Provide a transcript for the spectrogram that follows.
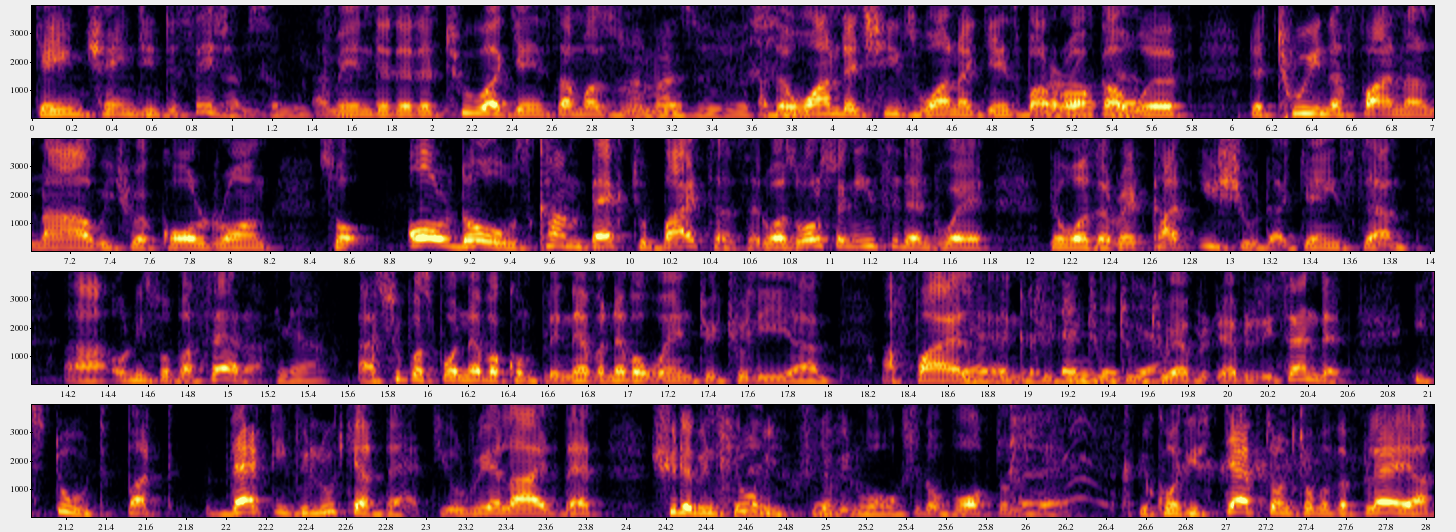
game-changing decisions. Absolutely. I mean, the, the, the two against Amazulu, Amazulu, the one the Chiefs won against Baroka Baroka. with, the two in the final now, which were called wrong. So all those come back to bite us. There was also an incident where there was a red card issued against um, uh, Onismor Bhasera. Yeah. Uh, Supersport never complained, never, never went to actually um, a file To and to, to, to, yeah. to have it rescinded. It stood. But that, if you look at that, you realize that should have been Klubi, should have been walked, should have walked on the day because he stepped on top of the player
